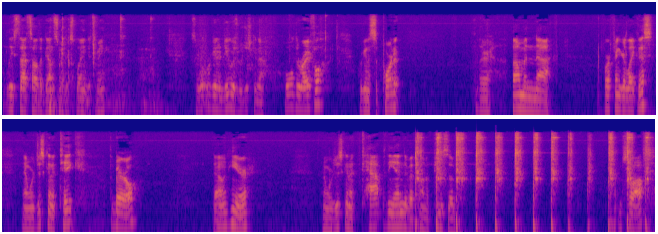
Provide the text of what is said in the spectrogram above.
at least that's how the gunsmith explained it to me. So what we're going to do is we're just going to hold the rifle. We're going to support it with our thumb and uh, forefinger like this. And we're just going to take the barrel down here and we're just going to tap the end of it on a piece of them soft.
